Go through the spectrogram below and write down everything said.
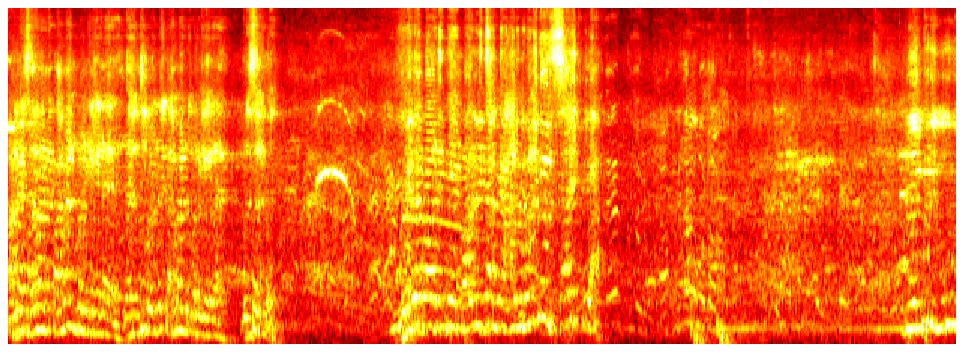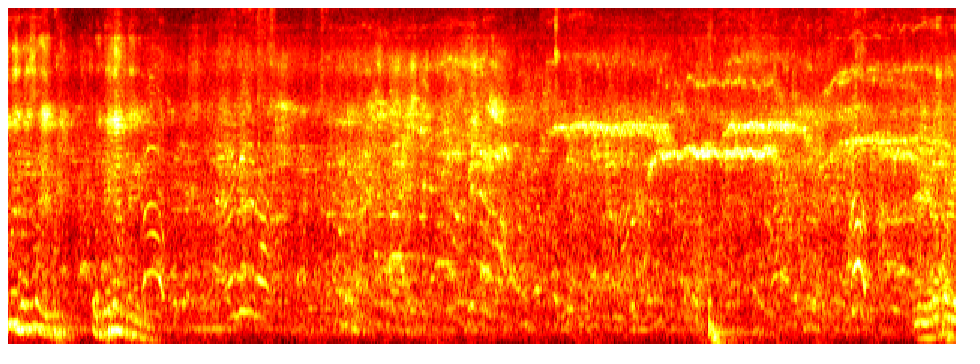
அண்ணன் சார் கமெண்ட் பண்ணிக்கிறேன் ஜட்ஜி வந்து கமெண்ட் பண்ணிக்கிறேன் ரிசல்ட் எடப்பாடிக்கு பழனிசாமி அவர்களுக்கு சாய்க்கியா இது எப்படி மூணு பேர் பேசுறது எப்படி? ஒரு தெரியாம கேக்குது எடப்பாடி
